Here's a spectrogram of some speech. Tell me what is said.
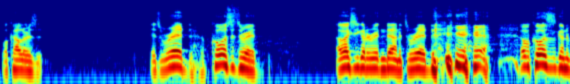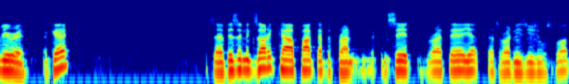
What color is it? It's red. Of course it's red. I've actually got it written down. It's red. of course it's going to be red. Okay? So if there's an exotic car parked at the front, I can see it right there. Yep, that's Rodney's usual spot.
